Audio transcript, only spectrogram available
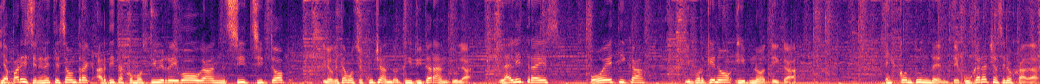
Y aparecen en este soundtrack artistas como Stevie Ray Vaughan, Sitsi Top y lo que estamos escuchando, Tito y Tarántula. La letra es poética y, por qué no, hipnótica. Es contundente, cucarachas enojadas.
